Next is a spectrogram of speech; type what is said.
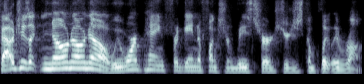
Fauci's like, no, no, no, we weren't paying for gain of function research. You're just completely wrong.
